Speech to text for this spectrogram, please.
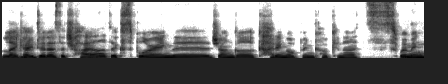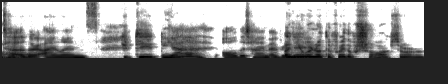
like Mhm. I did as a child, exploring the jungle, cutting open coconuts, swimming to other islands. You did, Yeah, all the time, every day. and you were not afraid of sharks or.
